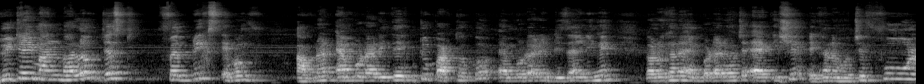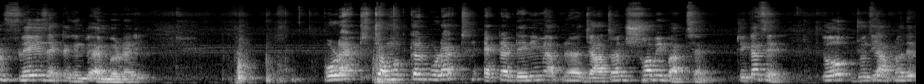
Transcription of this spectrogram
দুইটাই মান ভালো জাস্ট ফেব্রিক্স এবং আপনার এমব্রয়ডারিতে একটু পার্থক্য এমব্রয়ডারি ডিজাইনিংয়ে কারণ ওখানে এমব্রয়ডারি হচ্ছে এক ইসে, এখানে হচ্ছে ফুল ফ্লেজ একটা কিন্তু এমব্রয়ডারি প্রোডাক্ট চমৎকার প্রোডাক্ট একটা ডেনিমে আপনারা যা চান সবই পাচ্ছেন, ঠিক আছে? তো যদি আপনাদের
